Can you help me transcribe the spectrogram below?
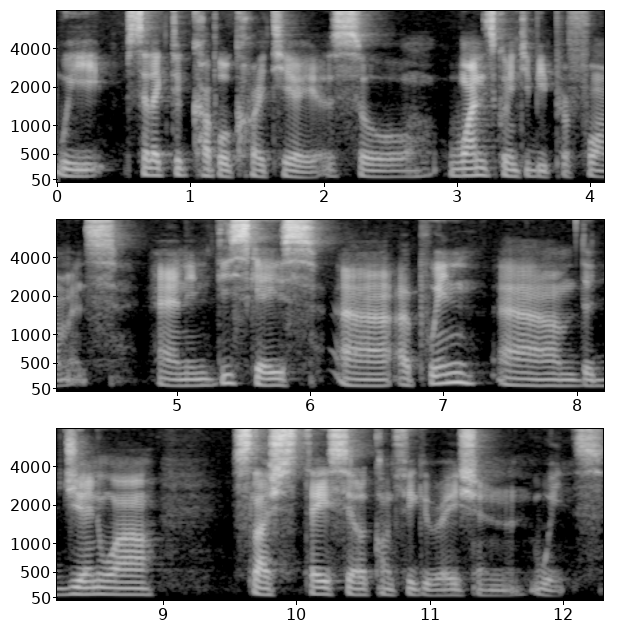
we select a couple criteria. So one is going to be performance, and in this case, uh, upwind, um, the Genoa slash stay sail configuration wins.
